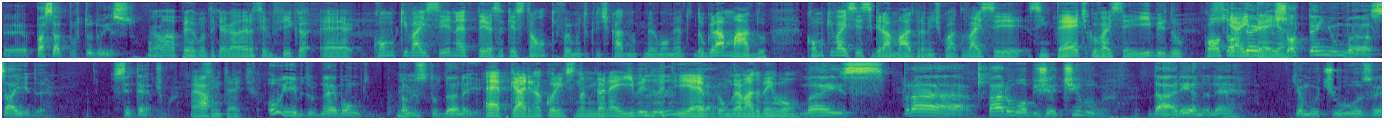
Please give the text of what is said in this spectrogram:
é, passado por tudo isso. Uma pergunta que a galera sempre fica é como que vai ser, né, ter essa questão, que foi muito criticado no primeiro momento, do gramado. Como que vai ser esse gramado para 24? Vai ser sintético, vai ser híbrido? Qual só que é a tem, ideia? Só tem uma saída, sintético. É. Sintético. Ou híbrido, né? Vamos, estamos uhum. estudando aí. É, porque a Arena Corinthians, se não me engano, é híbrido uhum. e é, é, um gramado bem bom. Mas pra, para o objetivo da Arena, né? que é multiuso, é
